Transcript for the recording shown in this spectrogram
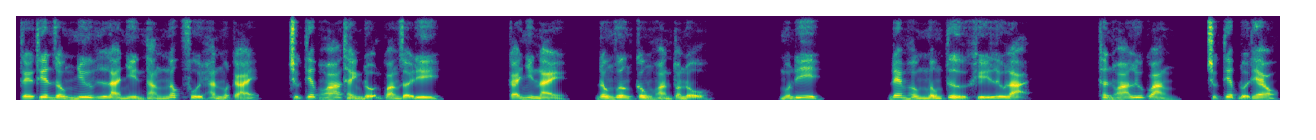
Tề thiên giống như là nhìn thằng ngốc phủi hắn một cái, trực tiếp hóa thành đội quang rời đi. Cái nhìn này, đông vương công hoàn toàn nổ. Muốn đi, đem hồng mông tử khí lưu lại. Thân hóa lưu quang, trực tiếp đuổi theo.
